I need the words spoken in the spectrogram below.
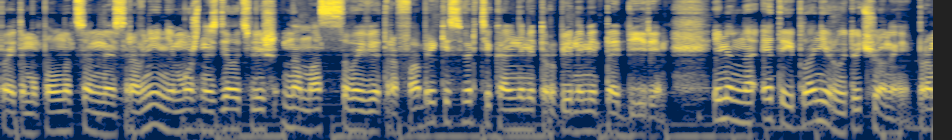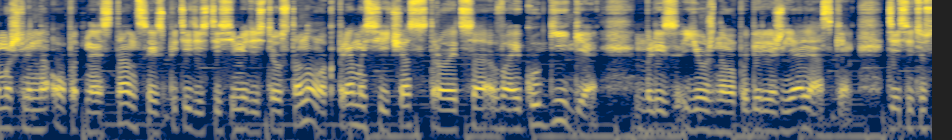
поэтому полноценное сравнение можно сделать лишь на массовой ветрофабрике с вертикальными турбинами Добири. Именно это и планируют ученые. Промышленно-опытная станция из 50-70 установок прямо сейчас строится в Айгугиге, близ южного побережья Аляски. 10 установок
